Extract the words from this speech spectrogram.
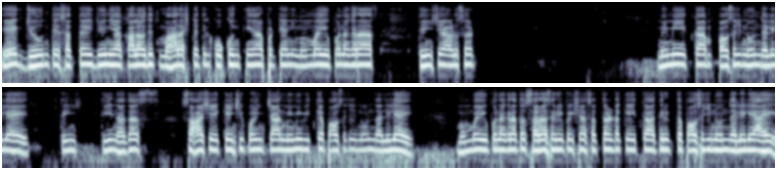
एक जून ते सत्तावीस जून या कालावधीत महाराष्ट्रातील कोकण किनारपट्टी आणि मुंबई उपनगरात तीनशे अडुसष्ट मिमी इतका पावसाची नोंद झालेली आहे. तीन तीन हजार सहाशे एक्क्याऐंशी पॉईंट चार मिमी इतक्या पावसाची नोंद झालेली आहे. मुंबई उपनगरातच सरासरीपेक्षा सत्तर टक्के इतका अतिरिक्त पावसाची नोंद झालेली आहे.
